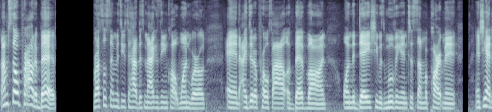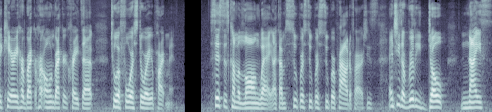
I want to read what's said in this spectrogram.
I'm so proud of Bev. Russell Simmons used to have this magazine called One World, and I did a profile of Bev Bond on the day she was moving into some apartment, and she had to carry her record, her own record crates up to a four-story apartment. sis has come a long way. Like I'm super, super, super proud of her. She's and she's a really dope, nice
